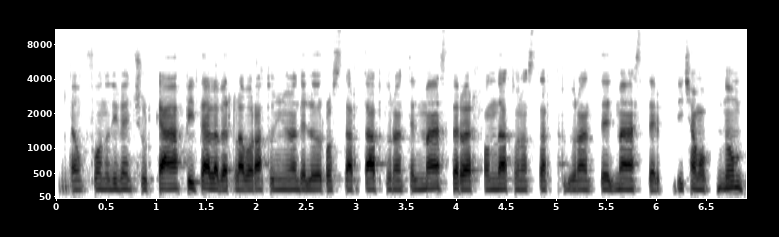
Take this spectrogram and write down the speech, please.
da, un fondo di venture capital, aver lavorato in una delle loro startup durante il master, aver fondato una startup durante il master, diciamo non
